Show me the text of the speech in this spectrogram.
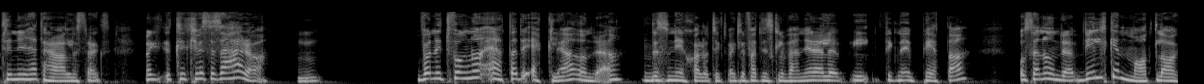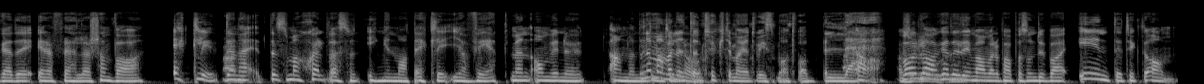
till nyheter här alldeles strax. Men, kan kan vi säga så här då? Var ni tvungna att äta det äckliga, undrar jag? Det som ni själva tyckte var äckligt för att ni skulle vänja er, eller fick ni peta? Och sen undrar jag, vilken mat lagade era föräldrar som var äcklig? Den, här, den som man själv, alltså ingen mat är äcklig, jag vet, men om vi nu använder När man var liten tyckte man ju att viss mat var blä. Ja. Vad lagade din mamma eller pappa som du bara inte tyckte om?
